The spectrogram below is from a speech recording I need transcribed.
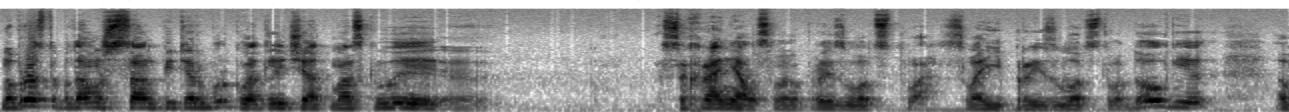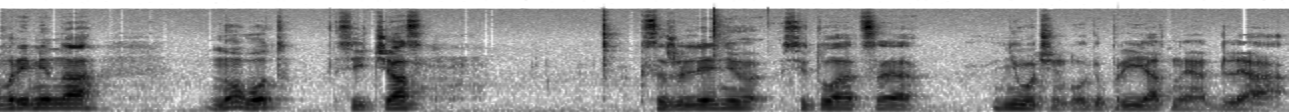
Ну просто потому что Санкт-Петербург, в отличие от Москвы, э, сохранял свое производство, свои производства долгие времена. Но вот сейчас, к сожалению, ситуация не очень благоприятная для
